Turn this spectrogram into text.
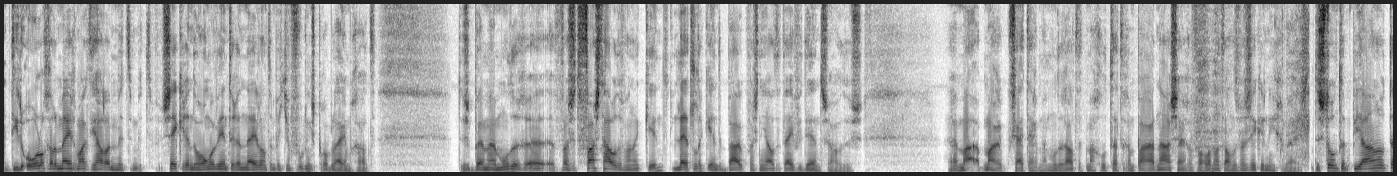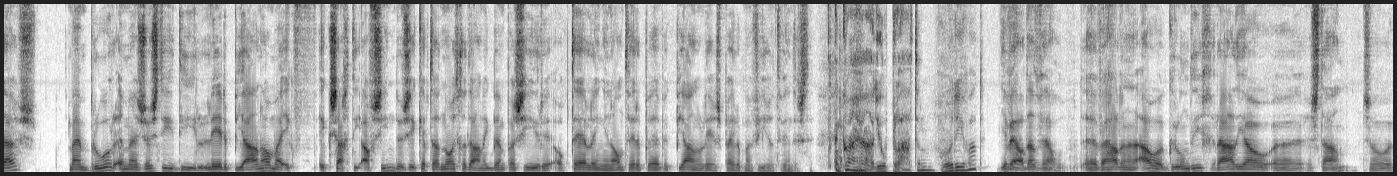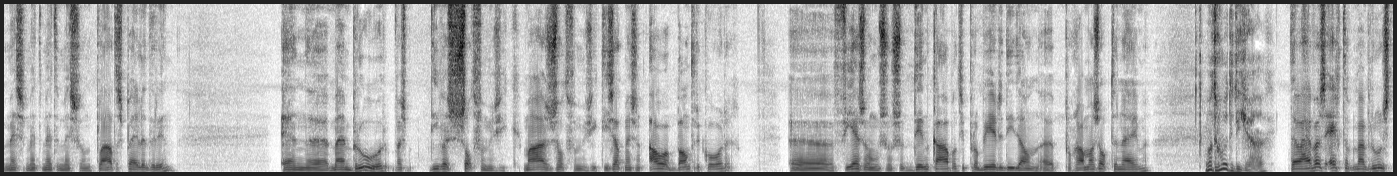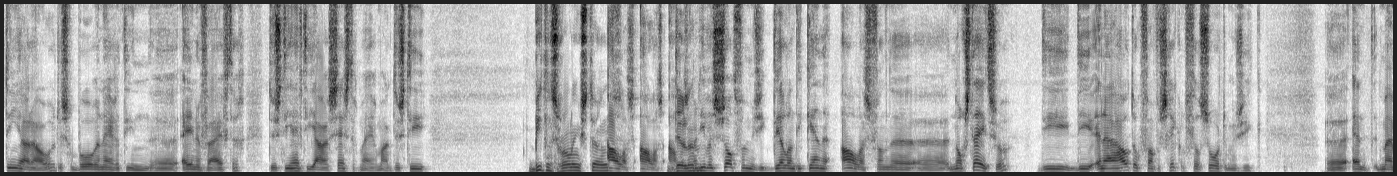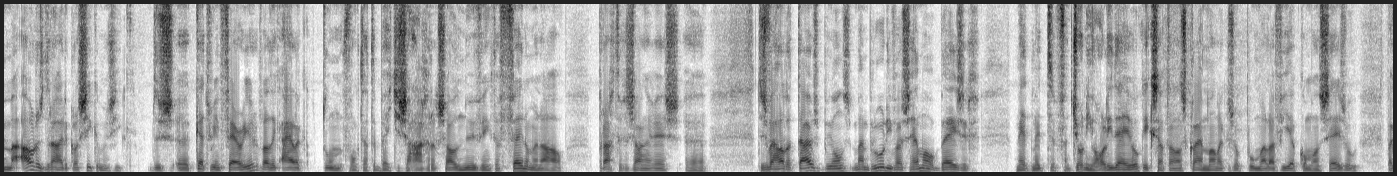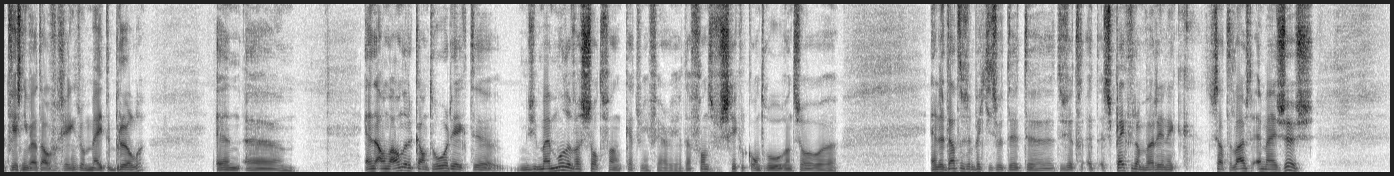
die de oorlog hadden meegemaakt, die hadden met, met, zeker in de hongerwinter in Nederland een beetje een voedingsprobleem gehad. Dus bij mijn moeder was het vasthouden van een kind, letterlijk in de buik, was niet altijd evident zo. Dus uh, maar, maar ik zei tegen mijn moeder altijd: maar goed dat er een paar naast zijn gevallen, want anders was ik er niet geweest. Er stond een piano thuis. Mijn broer en mijn zus die, die leerden piano, maar ik, ik zag die afzien, dus ik heb dat nooit gedaan. Ik ben pas hier op Terling in Antwerpen heb ik piano leren spelen op mijn 24ste. En qua radioplaten, hoorde je wat? Jawel, dat wel. Uh, we hadden een oude Grundig radio uh, staan, zo met, met, met, met zo'n platenspeler erin. En uh, mijn broer, was, die was zot van muziek. Maar zot van muziek. Die zat met zo'n oude bandrecorder. Uh, via zo'n zo soort DIN-kabeltje probeerde die dan uh, programma's op te nemen. Wat hoorde die graag? Nou, hij was echt, mijn broer is tien jaar ouder, dus geboren in 1951. Dus die heeft de jaren 60 meegemaakt. Dus die... Beatles, Rolling Stones? Alles, alles, alles. Dylan. Maar die was zot van muziek. Dylan, die kende alles van de... nog steeds hoor. Die, die, en hij houdt ook van verschrikkelijk veel soorten muziek. Uh, en mijn, mijn, ouders draaiden klassieke muziek. Dus uh, Catherine Ferrier, wat ik eigenlijk toen vond ik dat een beetje zagerig zo. Nu vind ik dat fenomenaal. Prachtige zangeres. Uh, dus wij hadden thuis bij ons, mijn broer die was helemaal bezig met, met van Johnny Holiday ook. Ik zat dan als klein manneke zo Puma la Via Commencé, zo, maar ik wist niet wat het over ging, zo mee te brullen. En, ehm, En aan de andere kant hoorde ik de muziek. Mijn moeder was zot van Catherine Ferrier. Dat vond ze verschrikkelijk ontroerend. Zo, en dat is een beetje zo de, de, dus het, spectrum waarin ik zat te luisteren. En mijn zus,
